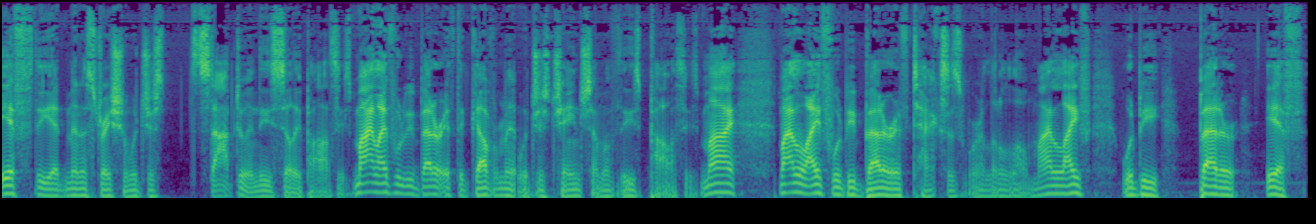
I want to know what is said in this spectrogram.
if the administration would just stop doing these silly policies. My life would be better if the government would just change some of these policies. My my life would be better if taxes were a little low. My life would be better if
